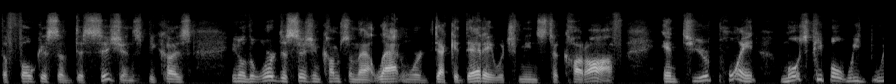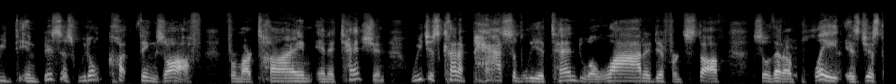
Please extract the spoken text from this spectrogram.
the focus of decisions because you know the word decision comes from that latin word decidere which means to cut off. And to your point most people we we in business we don't cut things off from our time and attention. We just kind of passively attend to a lot of different stuff so that our plate is just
